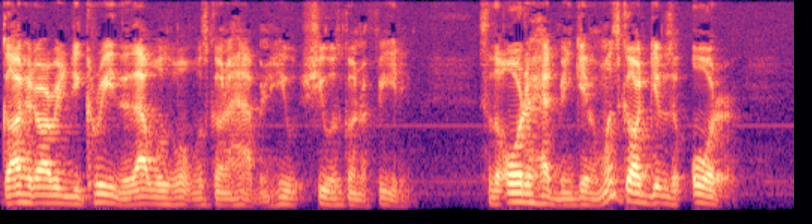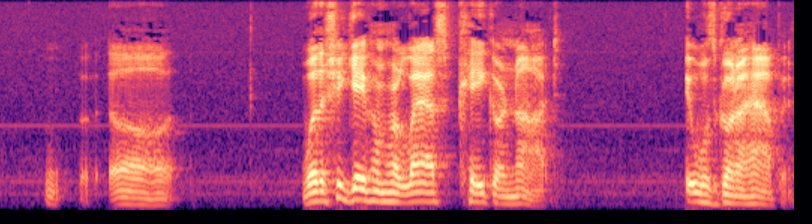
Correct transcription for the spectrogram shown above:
God had already decreed that that was what was going to happen. He, she was going to feed him. So the order had been given. Once God gives an order, uh, whether she gave him her last cake or not, it was going to happen.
